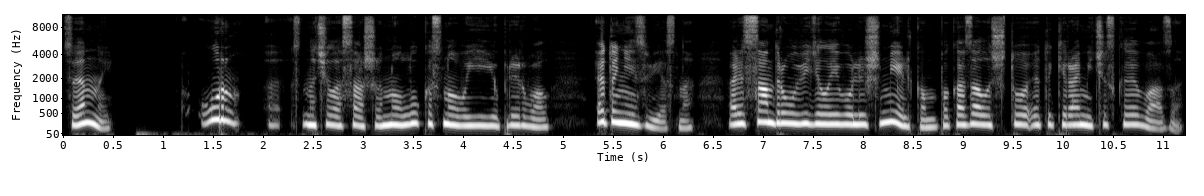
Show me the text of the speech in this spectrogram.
Ценный? Урн, э, начала Саша, но Лука снова ее прервал. Это неизвестно. Александра увидела его лишь мельком, показалось, что это керамическая ваза.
